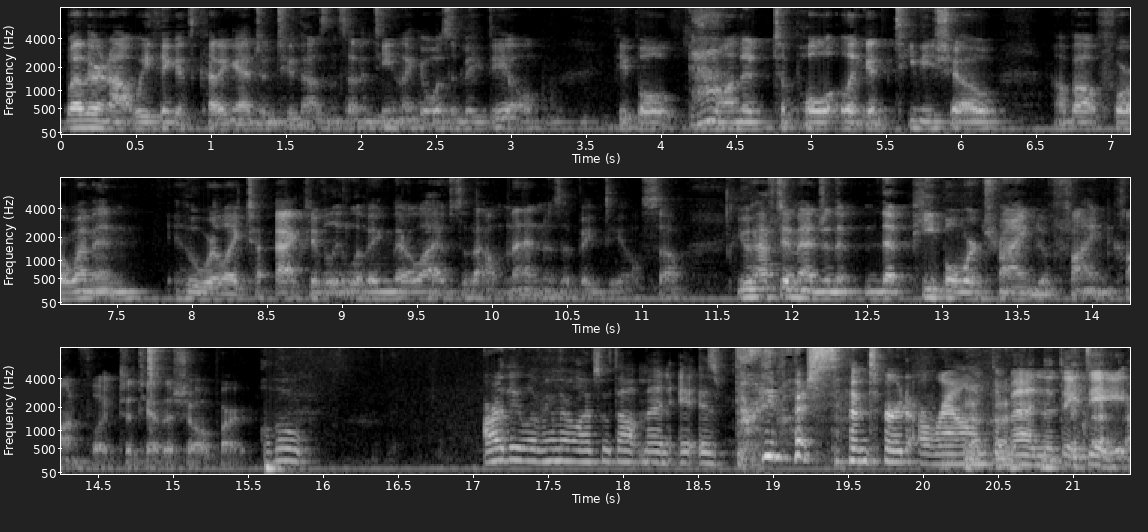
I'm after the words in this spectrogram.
whether or not we think it's cutting edge in 2017, like it was a big deal. People Yeah. wanted to pull like a TV show about four women who were like actively living their lives without men was a big deal. So you have to imagine that that people were trying to find conflict to tear the show apart. Although, are they living their lives without men? It is pretty much centered around the men that they date.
